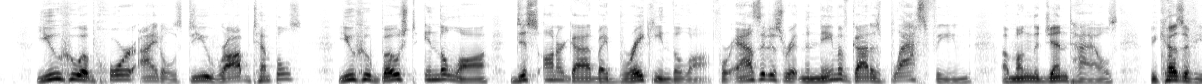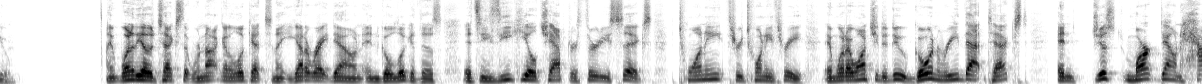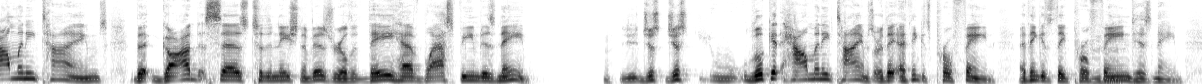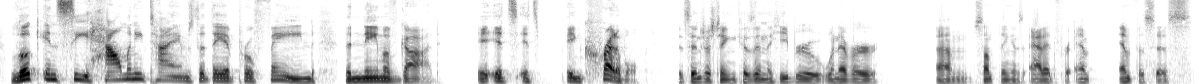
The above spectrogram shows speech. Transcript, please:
You who abhor idols, do you rob temples? You who boast in the law, dishonor God by breaking the law. For as it is written, the name of God is blasphemed among the Gentiles because of you. And one of the other texts that we're not going to look at tonight, you got to write down and go look at this. It's Ezekiel chapter 36, 20 through 23. And what I want you to do, go and read that text and just mark down how many times that God says to the nation of Israel that they have blasphemed his name. You just just look at how many times or they I think it's profane. I think it's they profaned his name. Look and see how many times that they have profaned the name of God. It, it's it's incredible. it's interesting because in the Hebrew, whenever um, something is added for em- emphasis,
